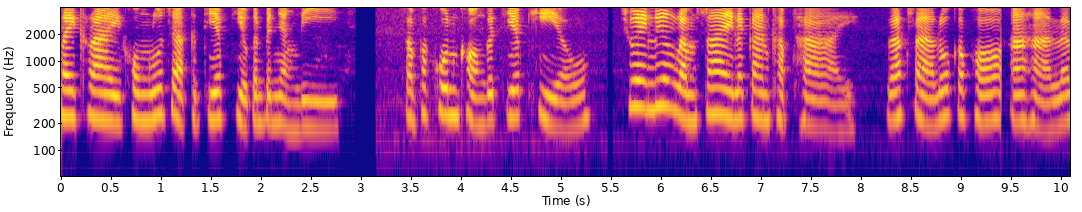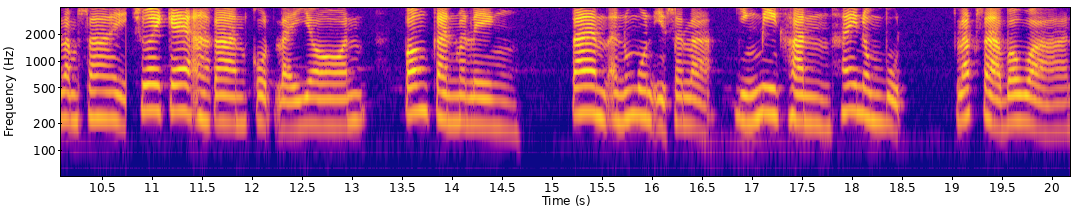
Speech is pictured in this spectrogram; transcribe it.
ใครๆ คงรู้จักกระเจี๊ยบเขียวกันเป็นอย่างดี สรรพคุณของกระเจี๊ยบเขียว ช่วยเรื่องลำไส้และการขับถ่าย รักษาโรคกระเพาะอาหารและลำไส้ ช่วยแก้อาการกรดไหลย้อน ป้องกันมะเร็ง ต้านอนุมูลอิสระ หญิงมีครรภ์ให้นมบุตร รักษาเบาหวาน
